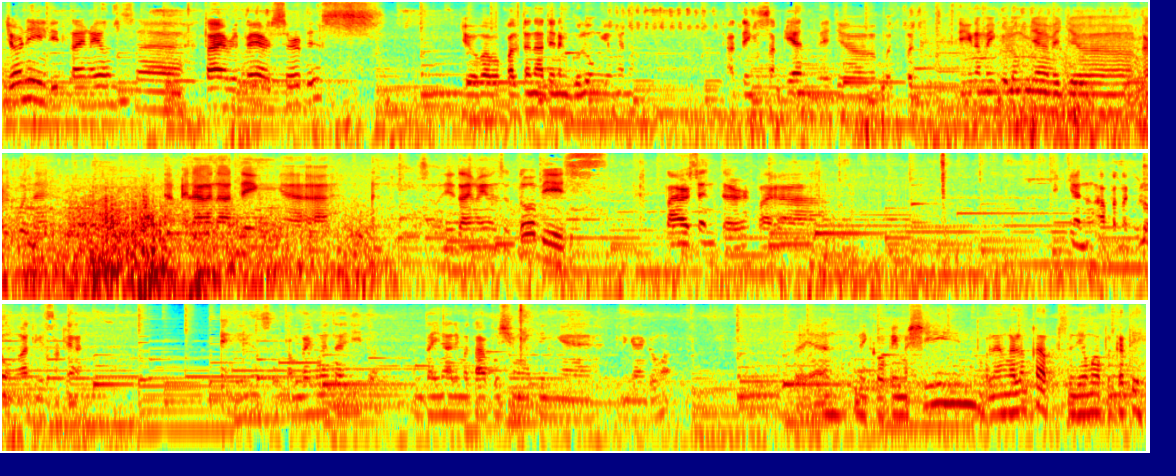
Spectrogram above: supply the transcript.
Journey, dito tayo ngayon sa tire repair service. Yung papapalitan natin ng gulong yung ano, ating sasakyan. Medyo put-put. Tingnan mo yung gulong niya, medyo kalpon na. Uh, kailangan nating uh, so dito tayo ngayon sa Tobis Tire Center para bigyan ng apat na gulong ang ating sasakyan. Okay, so tambay muna tayo dito. Antayin natin matapos yung ating uh, pinagagawa. So ayan, may coffee machine. Wala nga lang cups, hindi ako makapagkape.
